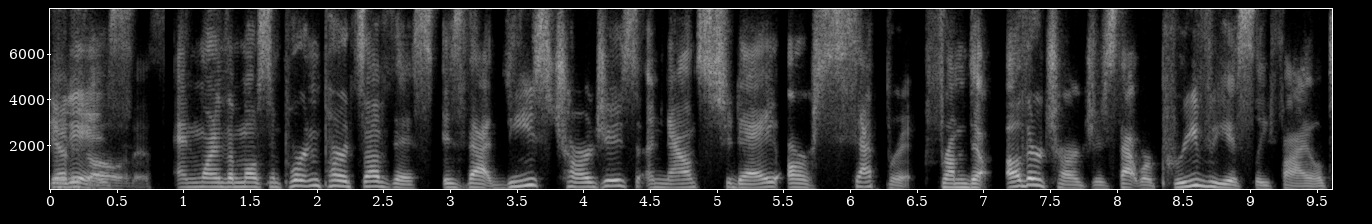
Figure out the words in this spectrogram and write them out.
It all is. it is. And one of the most important parts of this is that these charges announced today are separate from the other charges that were previously filed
